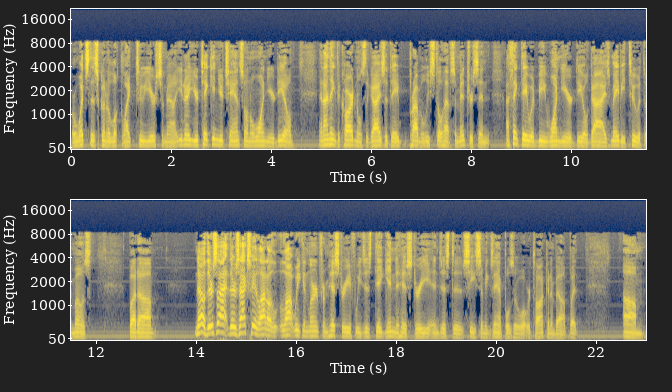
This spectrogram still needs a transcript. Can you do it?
or what's this going to look like two years from now. You know, you're taking your chance on a one year deal. And I think the Cardinals, the guys that they probably still have some interest in, I think they would be one year deal guys, maybe two at the most. But, um, no, there's a, there's actually a lot a lot we can learn from history if we just dig into history and just to see some examples of what we're talking about. But um,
